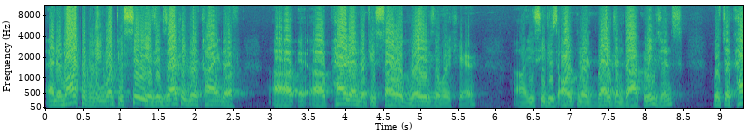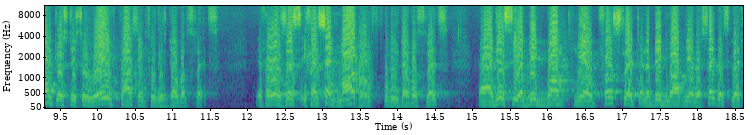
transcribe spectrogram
And remarkably, what you see is exactly the kind of uh, uh, pattern that you saw with waves over here. Uh, you see these alternate bright and dark regions, which are characteristics of wave passing through these double slits. If I was just, if I sent marbles through these double slits, I just see a big bump near first slit and a big bump near the second slit,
